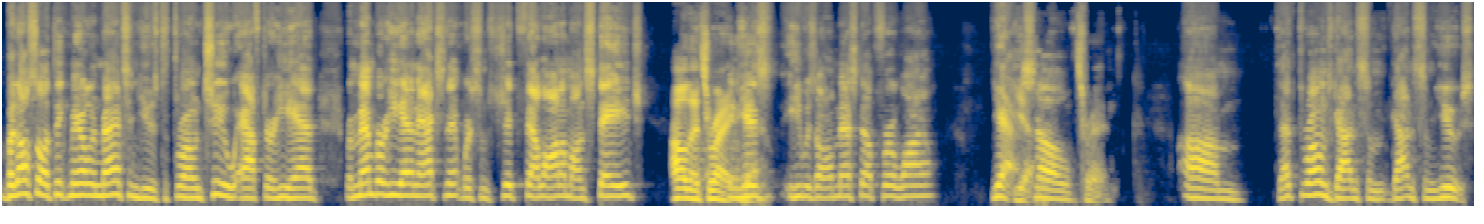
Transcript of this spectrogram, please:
but also I think Marilyn Manson used the throne too after he had. Remember, he had an accident where some shit fell on him on stage, Oh, that's right. and yeah, his he was all messed up for a while. Yeah, Yeah. so that's right. um that throne's gotten some gotten some use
